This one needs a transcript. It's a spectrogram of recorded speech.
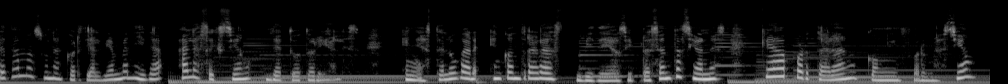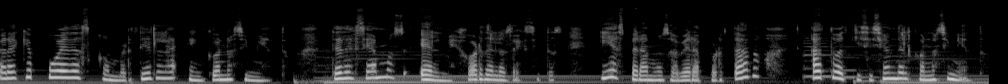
Te damos una cordial bienvenida a la sección de tutoriales. En este lugar encontrarás videos y presentaciones que aportarán con información para que puedas convertirla en conocimiento. Te deseamos el mejor de los éxitos y esperamos haber aportado a tu adquisición del conocimiento.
